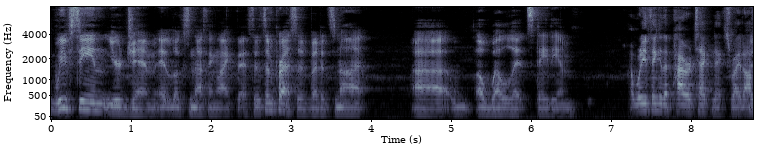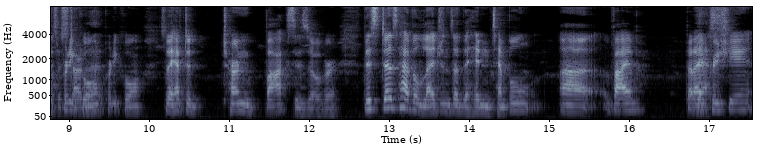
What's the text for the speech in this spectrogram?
We've seen your gym. It looks nothing like this. It's impressive, but it's not uh, a well lit stadium. What do you think of the pyrotechnics right off It's the pretty start cool. of that? Pretty cool. So they have to turn boxes over. This does have a Legends of the Hidden Temple uh, vibe that I appreciate.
